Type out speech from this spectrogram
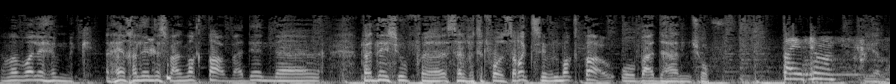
ما ولا يهمك. الحين خلينا نسمع المقطع وبعدين آه، بعدين نشوف آه، سالفة الفوز. ركزي في المقطع وبعدها نشوف. طيب تمام. يلا.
